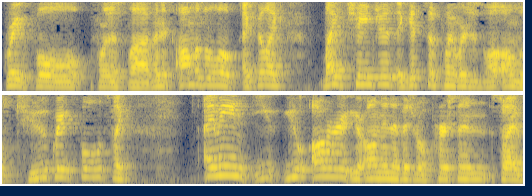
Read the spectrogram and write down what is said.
grateful for this love and it's almost a little i feel like life changes it gets to a point where it's just almost too grateful it's like i mean you you are your own individual person so i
